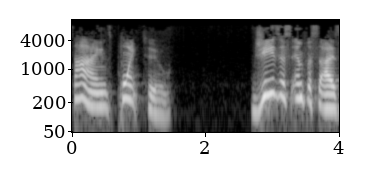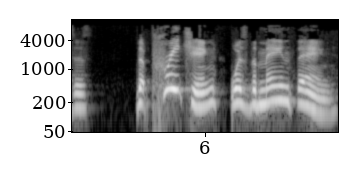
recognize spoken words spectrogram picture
signs point to. Jesus emphasizes that preaching was the main thing,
